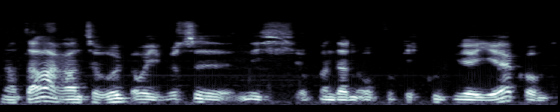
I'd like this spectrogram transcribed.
nach Dalaran zurück, aber ich wüsste nicht, ob man dann auch wirklich gut wieder hierher kommt.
